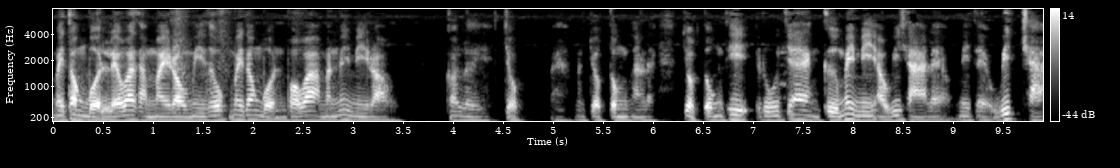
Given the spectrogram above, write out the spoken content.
ไม่ต้องบ่นแล้วว่าทำไมเรามีทุกข์ไม่ต้องบ่นเพราะว่ามันไม่มีเรา ก็เลยจบ มันจบตรงนั้นเลยจบตรงที่รู้แจ้งคือไม่มีเอาวิชาแล้ว มีแต่วิชา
